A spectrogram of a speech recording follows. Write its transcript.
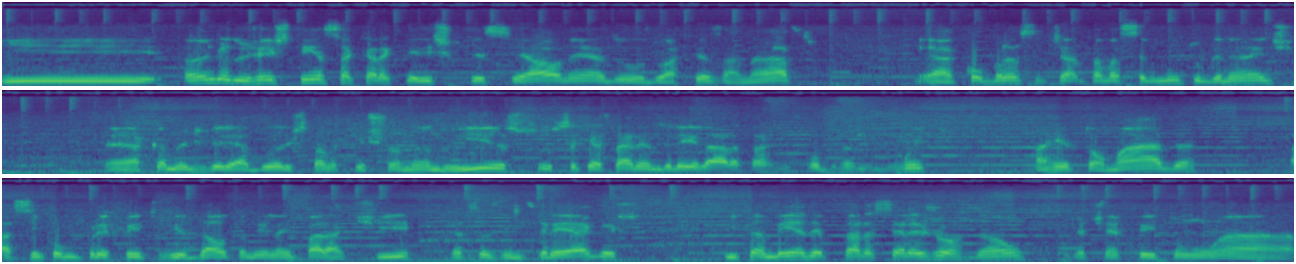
e Angra dos Reis tem essa característica especial né, do, do artesanato. É, a cobrança estava sendo muito grande, é, a Câmara de Vereadores estava questionando isso, o secretário Andrei Lara estava me cobrando muito a retomada, assim como o prefeito Vidal também lá em Paraty, dessas entregas, e também a deputada Célia Jordão, já tinha feito uma,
